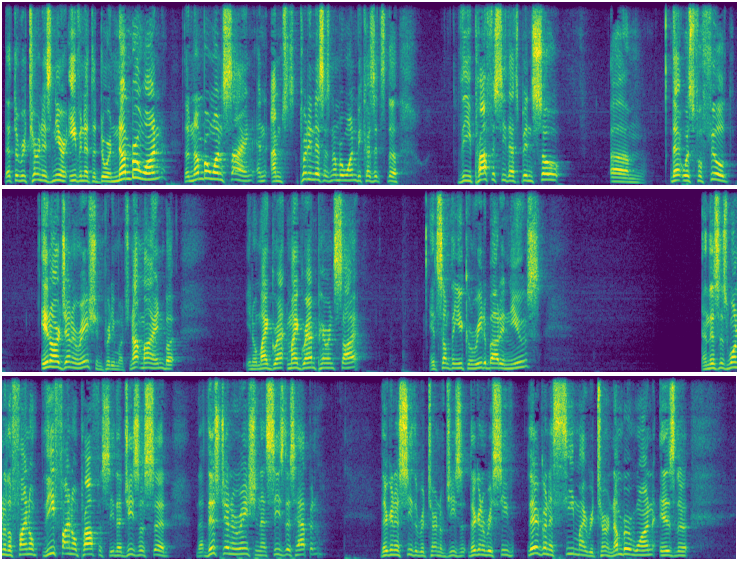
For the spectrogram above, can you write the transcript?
that the return is near, even at the door. Number one, the number one sign, and I'm putting this as number one because it's the the prophecy that's been so um, that was fulfilled in our generation, pretty much. Not mine, but you know, my grand my grandparents saw it. It's something you can read about in news. And this is one of the final, the final prophecy that Jesus said that this generation that sees this happen, they're going to see the return of Jesus. They're going to receive, they're going to see my return. Number one is the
